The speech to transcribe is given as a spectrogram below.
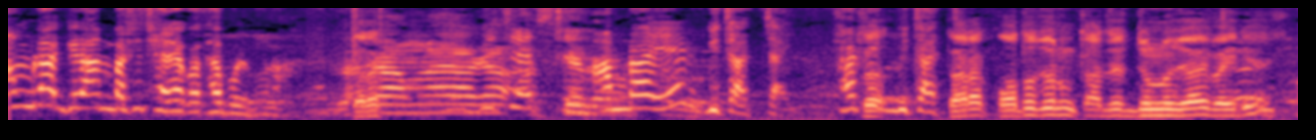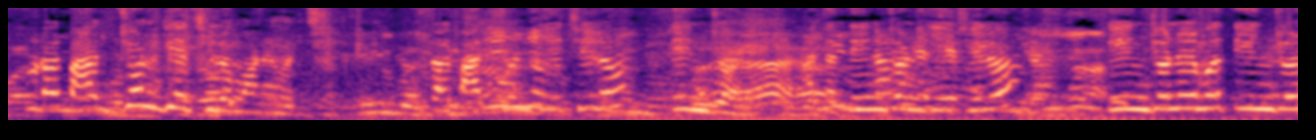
আমরা গ্রামবাসী ছেড়ে কথা বলব না। আমরা এর বিচার চাই। সঠিক বিচার চাই। তারা কতজন কাজের জন্য যায় বাইরে? টোটাল পাঁচজন গিয়েছিল মনে হচ্ছে। টোটাল পাঁচজন গিয়েছিল তিনজন। আচ্ছা তিনজন গিয়েছিল। তিনজনের মধ্যে তিনজন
